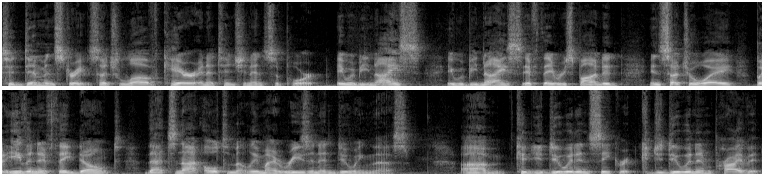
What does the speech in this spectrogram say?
to demonstrate such love, care, and attention and support. It would be nice. It would be nice if they responded in such a way, but even if they don't, that's not ultimately my reason in doing this. Um, could you do it in secret? Could you do it in private?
